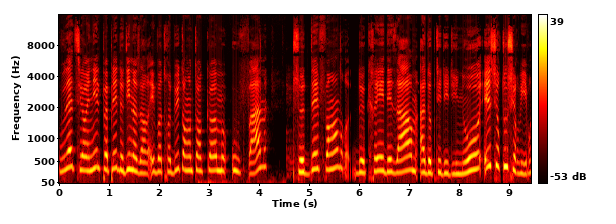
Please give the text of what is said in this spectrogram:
Vous êtes sur une île peuplée de dinosaures et votre but en tant qu'homme ou femme se défendre, de créer des armes, adopter des dinos et surtout survivre.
